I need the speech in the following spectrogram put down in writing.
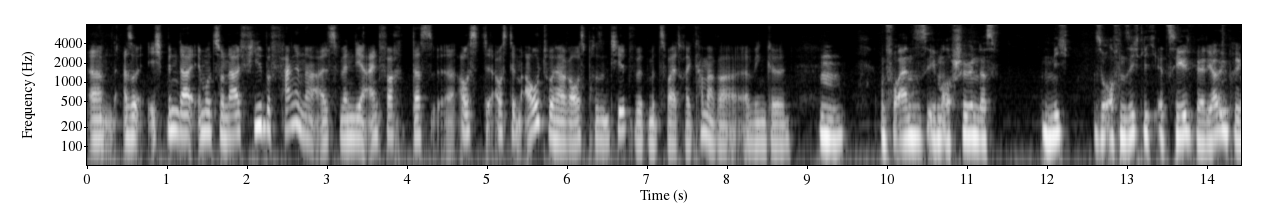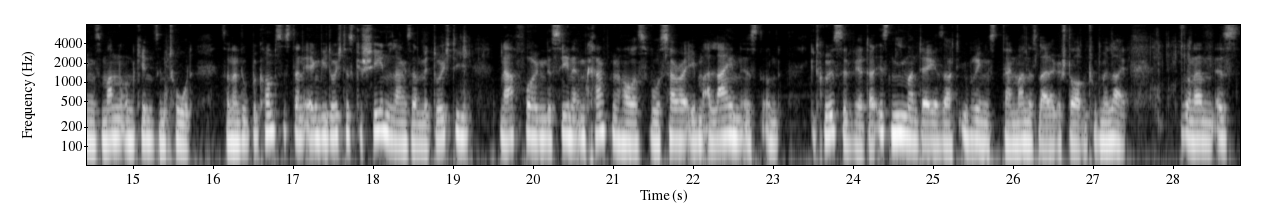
ähm, also ich bin da emotional viel befangener, als wenn dir einfach das äh, aus, aus dem Auto heraus präsentiert wird mit zwei, drei Kamerawinkeln. Hm. Und vor allem ist es eben auch schön, dass nicht so offensichtlich erzählt wird, ja übrigens, Mann und Kind sind tot, sondern du bekommst es dann irgendwie durch das Geschehen langsam mit, durch die nachfolgende Szene im Krankenhaus, wo Sarah eben allein ist und getröstet wird. Da ist niemand, der ihr sagt, übrigens, dein Mann ist leider gestorben, tut mir leid. Sondern es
